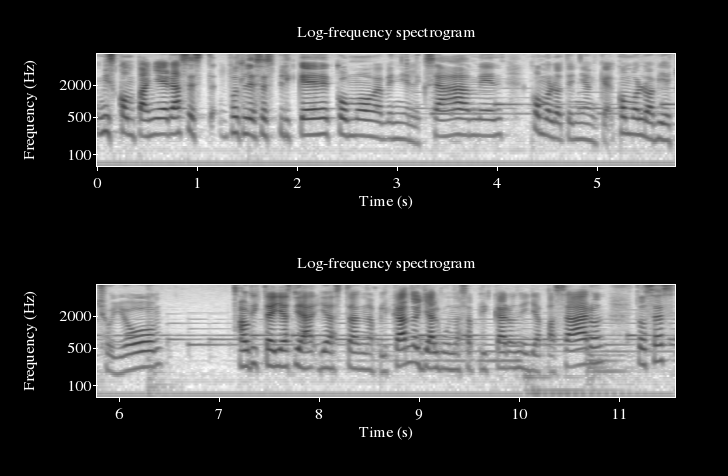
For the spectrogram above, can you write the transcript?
mis compañeras, este, pues les expliqué cómo venía el examen, cómo lo tenían cómo lo había hecho yo. Ahorita ellas ya, ya están aplicando, ya algunas aplicaron y ya pasaron. Entonces,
